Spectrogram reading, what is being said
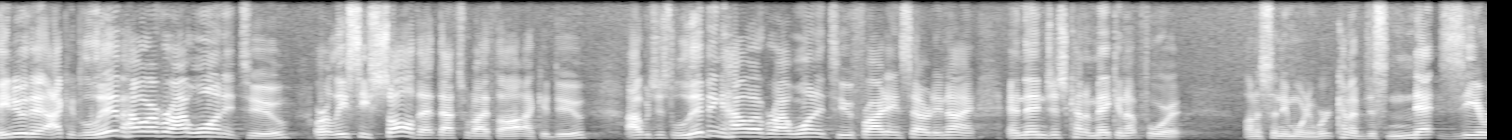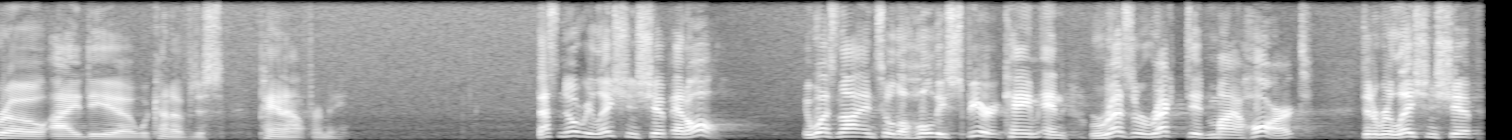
He knew that I could live however I wanted to, or at least he saw that that's what I thought I could do. I was just living however I wanted to Friday and Saturday night, and then just kind of making up for it on a Sunday morning. We're kind of this net zero idea would kind of just pan out for me. That's no relationship at all. It was not until the Holy Spirit came and resurrected my heart did a relationship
